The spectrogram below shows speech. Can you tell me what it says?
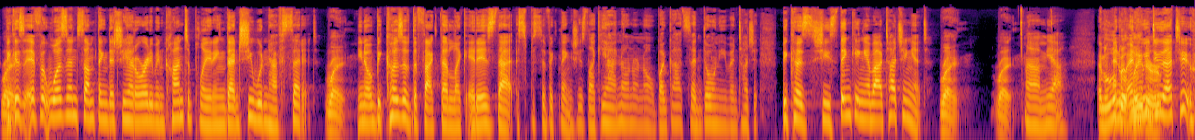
Right. Because if it wasn't something that she had already been contemplating, then she wouldn't have said it. right. You know, because of the fact that like it is that specific thing. She's like, yeah, no, no, no. But God said, don't even touch it because she's thinking about touching it. Right. Right. Um, yeah. And a little And, bit and later, we do that too.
